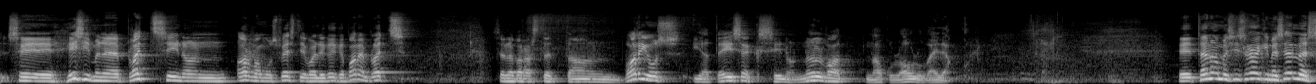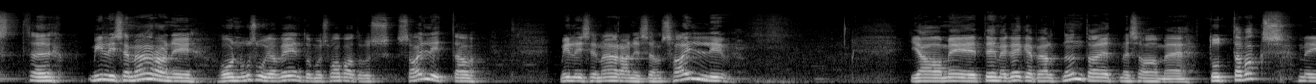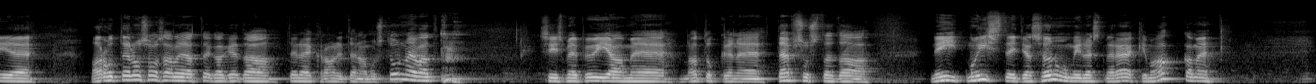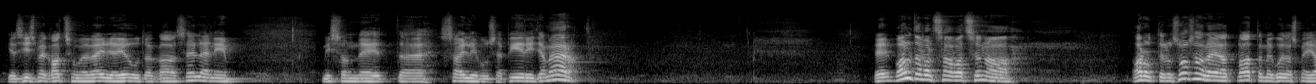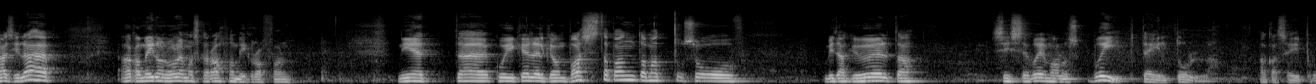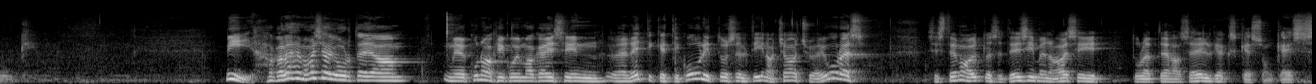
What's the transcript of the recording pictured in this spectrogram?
see esimene plats siin on Arvamusfestivali kõige parem plats. sellepärast, et ta on varjus ja teiseks siin on nõlvad nagu lauluväljakul täna me siis räägime sellest, millise määrani on usu ja veendumusvabadus sallitav, millise määrani see on salliv. Ja me teeme kõigepealt nõnda, et me saame tuttavaks meie arutelus osalejatega, keda teleekraanilt enamus tunnevad. siis me püüame natukene täpsustada neid mõisteid ja sõnu, millest me rääkima hakkame ja siis me katsume välja jõuda ka selleni, mis on need äh, sallivuse piirid ja määrad. valdavalt saavad sõna arutelus osalejad, vaatame, kuidas meie asi läheb. aga meil on olemas ka rahva mikrofon. nii et äh, kui kellelgi on vastapandamatu soov midagi öelda, siis see võimalus võib teil tulla, aga see ei pruugi nii, aga läheme asja juurde ja kunagi, kui ma käisin ühel etiketikoolitusel Tiina Tšatšua juures, siis tema ütles, et esimene asi tuleb teha selgeks, kes on kes.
